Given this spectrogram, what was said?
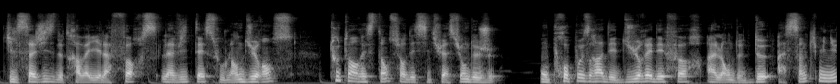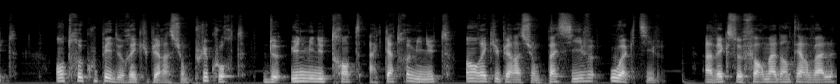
Qu'il s'agisse de travailler la force, la vitesse ou l'endurance, tout en restant sur des situations de jeu. On proposera des durées d'effort allant de 2 à 5 minutes, entrecoupées de récupération plus courtes, de 1 minute 30 à 4 minutes, en récupération passive ou active. Avec ce format d'intervalle,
